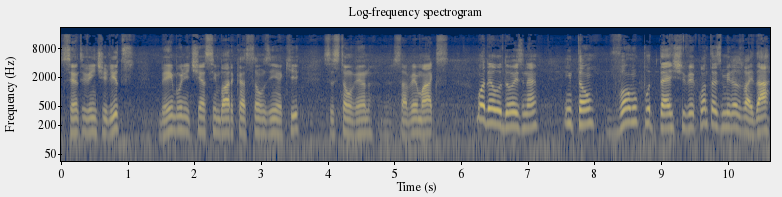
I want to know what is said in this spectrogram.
120 litros. Bem bonitinha essa embarcaçãozinha aqui. Vocês estão vendo, essa VMAX modelo 2, né? Então, vamos pro teste ver quantas milhas vai dar,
